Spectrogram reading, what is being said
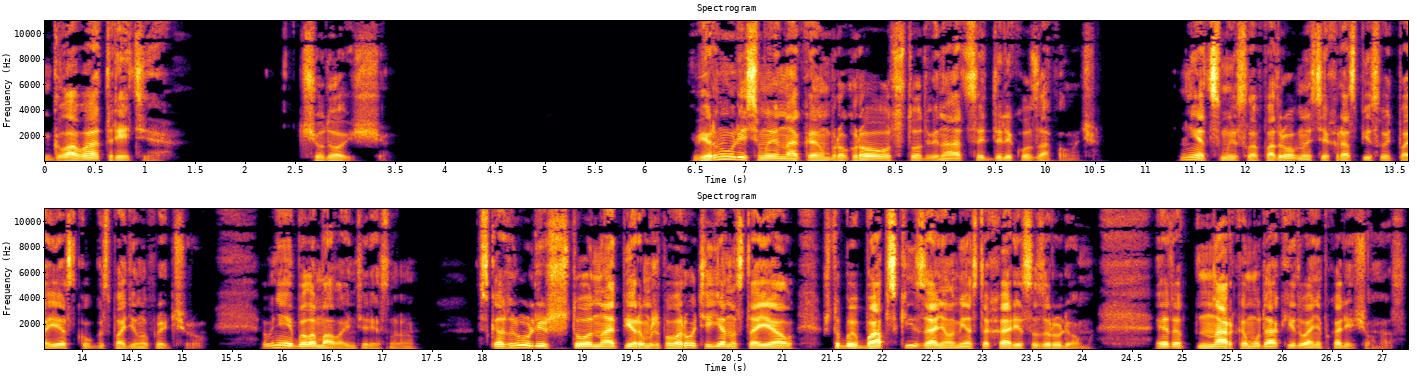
Глава третья. Чудовище. Вернулись мы на Кэмброк-Роуд 112 далеко за полночь. Нет смысла в подробностях расписывать поездку к господину Фретчеру. В ней было мало интересного. Скажу лишь, что на первом же повороте я настоял, чтобы Бабский занял место Харриса за рулем. Этот наркомудак едва не покалечил нас.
